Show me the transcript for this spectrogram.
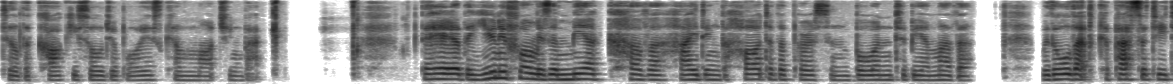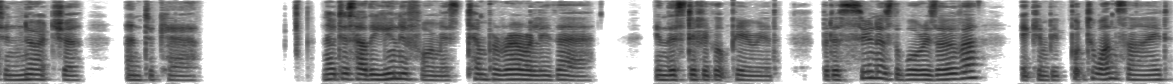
till the khaki soldier boys come marching back. There, the uniform is a mere cover hiding the heart of a person born to be a mother, with all that capacity to nurture and to care. Notice how the uniform is temporarily there in this difficult period, but as soon as the war is over, it can be put to one side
